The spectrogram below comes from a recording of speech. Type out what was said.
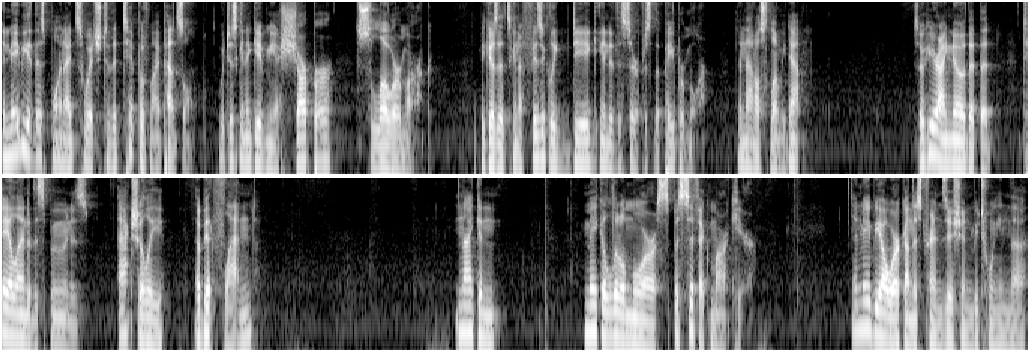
And maybe at this point I'd switch to the tip of my pencil, which is going to give me a sharper, slower mark because it's going to physically dig into the surface of the paper more, and that'll slow me down. So here I know that the tail end of the spoon is actually a bit flattened, and I can make a little more specific mark here. And maybe I'll work on this transition between the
